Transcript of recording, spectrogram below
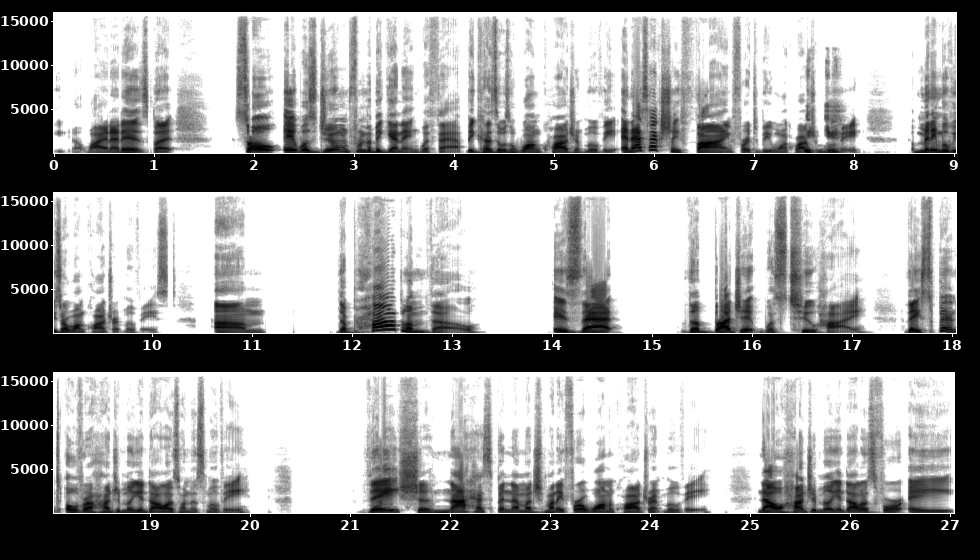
you know why that is, but so it was doomed from the beginning with that because it was a one quadrant movie. And that's actually fine for it to be one quadrant movie. Many movies are one quadrant movies. Um the problem though is that the budget was too high. They spent over a hundred million dollars on this movie. They should not have spent that much money for a one quadrant movie. Now, a hundred million dollars for a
